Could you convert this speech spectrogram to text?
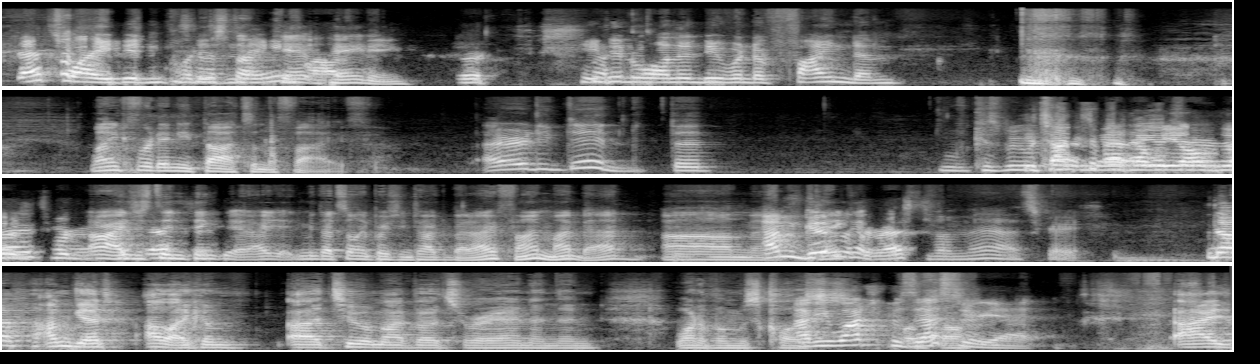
that's why he didn't put his name up. campaigning. He didn't want anyone to find him. Langford, any thoughts on the five? I already did the because we were talking talked about, about how we all Andrew voted for. Oh, I just didn't think that. I, I mean, that's the only person you talked about. I fine, my bad. Um, I'm good with Jacob- the rest of them. Yeah, that's great. No, I'm good. I like them. Uh, two of my votes were in, and then one of them was close. Have you watched Possessor off. yet? I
